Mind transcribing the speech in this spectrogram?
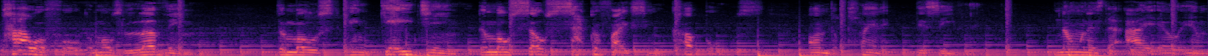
powerful, the most loving, the most engaging, the most self sacrificing couples on the planet this evening? Known as the ILM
